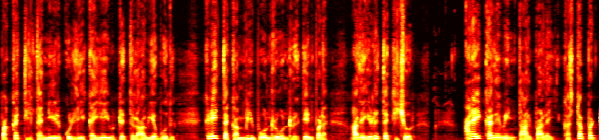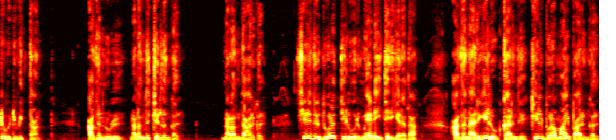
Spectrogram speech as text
பக்கத்தில் தண்ணீருக்குள்ளே கையை விட்டு துளாவிய போது கிடைத்த கம்பி போன்று ஒன்று தென்பட அதை எடுத்த கிஷோர் அரைக்கதவின் தாழ்பாலை கஷ்டப்பட்டு விடுவித்தான். அதனுள் நடந்து செல்லுங்கள். நடந்தார்கள். சிறிது தூரத்தில் ஒரு மேடை தெரிகிறதா? அதன் அருகில் உட்கார்ந்து கீழ்ப்புறமாய் பாருங்கள்.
